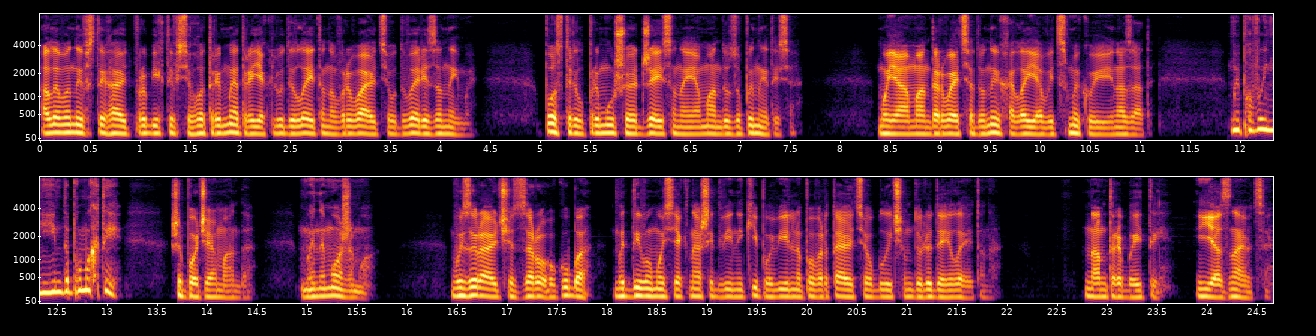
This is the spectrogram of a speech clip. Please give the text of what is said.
Але вони встигають пробігти всього три метри, як люди Лейтона вриваються у двері за ними. Постріл примушує Джейсона і Аманду зупинитися. Моя Аманда рветься до них, але я відсмикую її назад. Ми повинні їм допомогти. шепоче Аманда. Ми не можемо. Визираючи з-за рогу куба, ми дивимося, як наші двійники повільно повертаються обличчям до людей Лейтона. Нам треба йти, і я знаю це.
